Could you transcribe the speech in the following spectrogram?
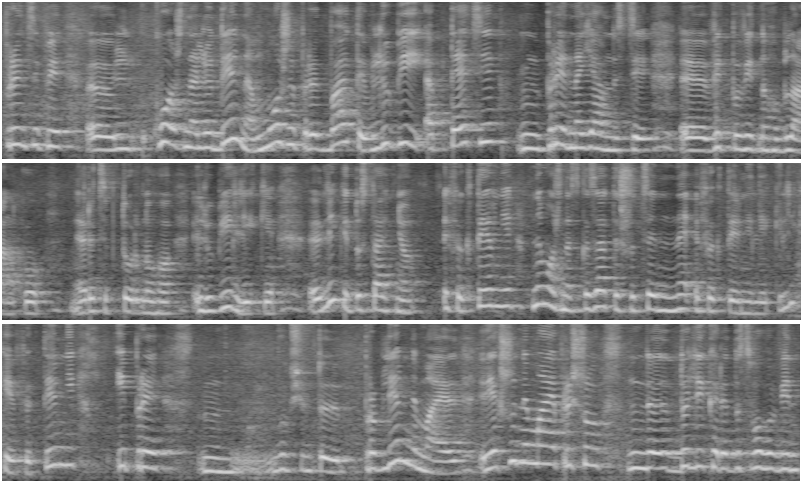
в принципі е, кожна людина може придбати в будь-якій аптеці при наявності е, відповідного бланку рецептурного любі ліки. Ліки достатньо ефективні. Не можна сказати, що це не ефективні ліки. Ліки ефективні. І при в общем-то проблем немає. Якщо немає, прийшов до лікаря до свого, він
